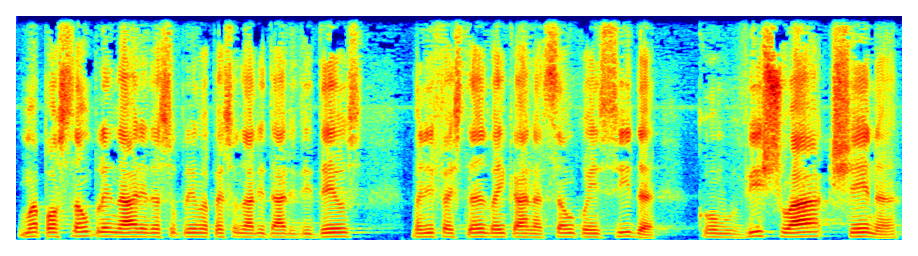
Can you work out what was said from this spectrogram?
uma porção plenária da Suprema Personalidade de Deus, manifestando a encarnação conhecida como Vishwakshena,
